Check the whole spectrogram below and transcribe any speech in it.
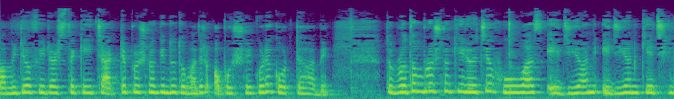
কমেডি অফ ইডার্স থেকে এই চারটে প্রশ্ন কিন্তু তোমাদের অবশ্যই করে করতে হবে। তো প্রথম প্রশ্ন কি রয়েছে? হু ওয়াজ এজিয়ন এজিয়ন কে ছিল?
